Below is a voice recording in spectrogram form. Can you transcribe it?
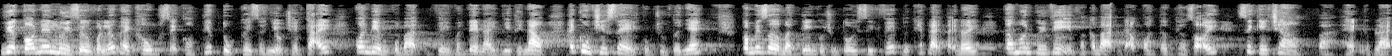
Việc có nên lùi giờ vào lớp hay không sẽ còn tiếp tục gây ra nhiều tranh cãi. Quan điểm của bạn về vấn đề này như thế nào? Hãy cùng chia sẻ cùng chúng tôi nhé. Còn bây giờ bản tin của chúng tôi xin phép được khép lại tại đây. Cảm ơn quý vị và các bạn đã quan tâm theo dõi. Xin kính chào và hẹn gặp lại.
